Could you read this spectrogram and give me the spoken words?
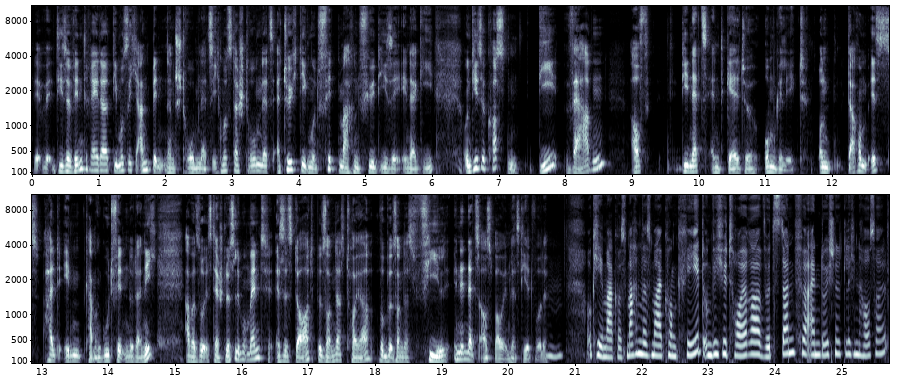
Diese Windräder, die muss ich anbinden an Stromnetz. Ich muss das Stromnetz ertüchtigen und fit machen für diese Energie. Und diese Kosten, die werden auf die Netzentgelte umgelegt. Und darum ist halt eben, kann man gut finden oder nicht, aber so ist der Schlüssel im Moment. Es ist dort besonders teuer, wo besonders viel in den Netzausbau investiert wurde. Mhm. Okay, Markus, machen wir es mal konkret. Um wie viel teurer wird's dann für einen durchschnittlichen Haushalt?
